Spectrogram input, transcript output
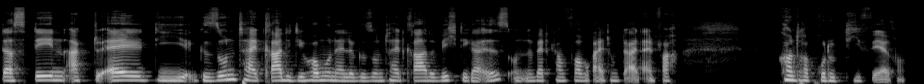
dass denen aktuell die Gesundheit, gerade die hormonelle Gesundheit, gerade wichtiger ist und eine Wettkampfvorbereitung da halt einfach kontraproduktiv wäre.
